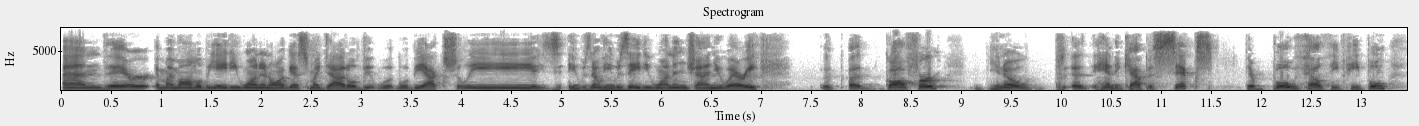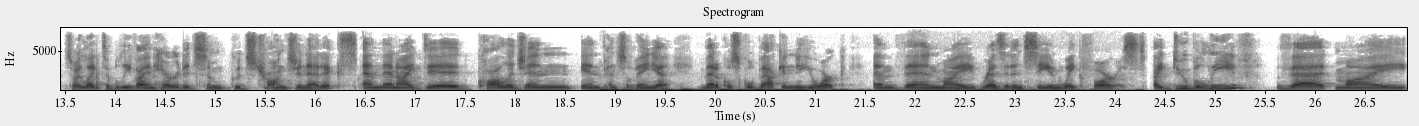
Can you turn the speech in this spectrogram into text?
and they're. And my mom will be 81 in August. My dad will be will be actually. He was no. He was 81 in January. A, a golfer you know, a handicap is six. They're both healthy people. So I like to believe I inherited some good, strong genetics. And then I did college in, in Pennsylvania, medical school back in New York, and then my residency in Wake Forest. I do believe that my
